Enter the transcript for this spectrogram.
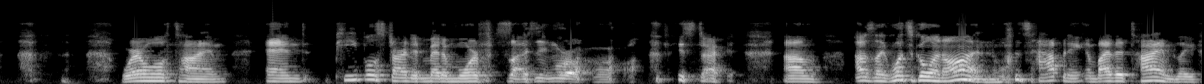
werewolf time, and people started metamorphosizing. they started. Um, I was like, what's going on? What's happening? And by the time like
